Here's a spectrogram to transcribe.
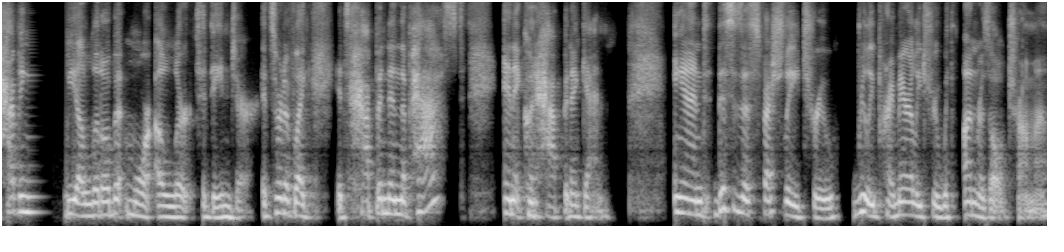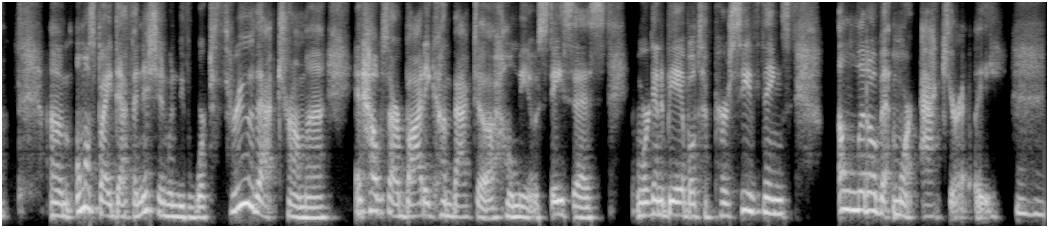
having be a little bit more alert to danger. It's sort of like it's happened in the past and it could happen again. And this is especially true, really primarily true with unresolved trauma. Um, almost by definition, when we've worked through that trauma, it helps our body come back to a homeostasis and we're going to be able to perceive things a little bit more accurately. Mm-hmm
